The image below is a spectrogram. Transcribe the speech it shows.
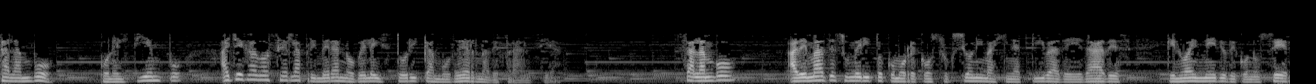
Salambó, con el tiempo, ha llegado a ser la primera novela histórica moderna de Francia. Salambó, además de su mérito como reconstrucción imaginativa de edades que no hay medio de conocer,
